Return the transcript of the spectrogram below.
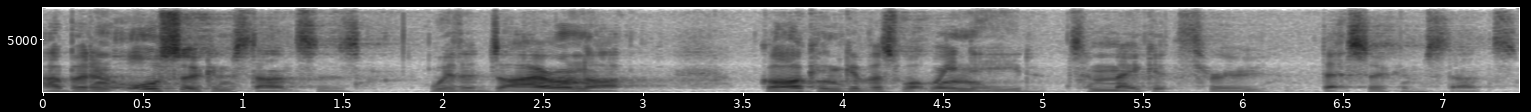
Uh, but in all circumstances, whether dire or not, God can give us what we need to make it through that circumstance.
